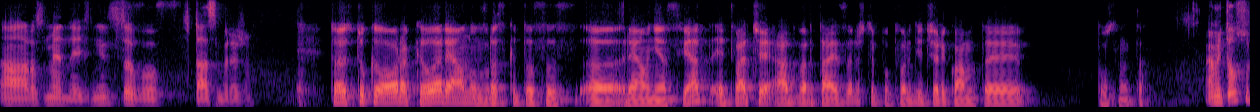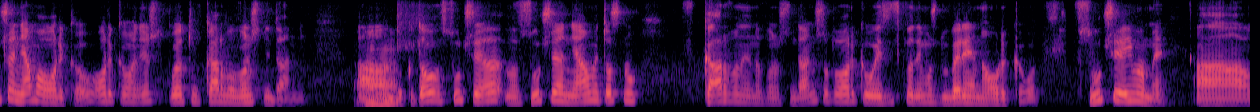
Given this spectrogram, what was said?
а, разменна единица в, в тази мрежа. Тоест тук Oracle, реално връзката с а, реалния свят е това, че адвертайзер ще потвърди, че рекламата е пусната. Ами то в случая няма Oracle. Oracle е нещо, което вкарва външни данни. А, ага. Докато в случая, в случая нямаме точно вкарване на външни данни, защото Oracle изисква да имаш доверие на Oracle. В случая имаме а,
